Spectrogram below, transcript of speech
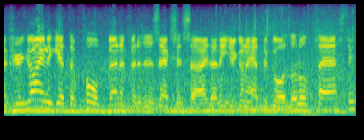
If you're going to get the full benefit of this exercise, I think you're going to have to go a little faster.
